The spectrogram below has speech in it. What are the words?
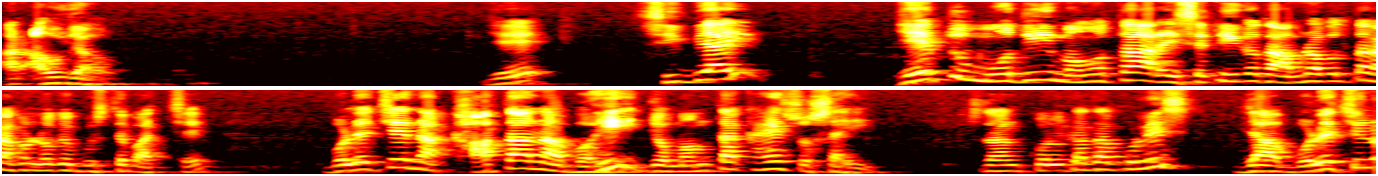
আর আহুজা হোক। যে সিবিআই যেহেতু মোদি, মমতা আর এই সেটিং কথা আমরা বলতাম, এখন লোকে বুঝতে পারছে। বলেছে, না, খাতা না বহি যে মমতা কাহে, সো সাহি। সুতরাং কলকাতা পুলিশ যা বলেছিল,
